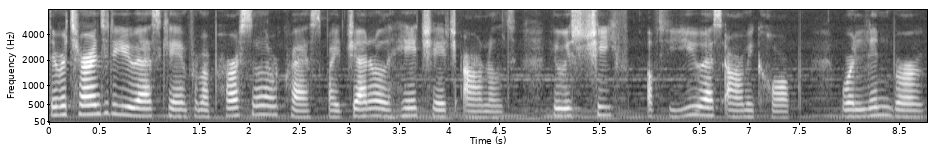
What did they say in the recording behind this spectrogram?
The return to the US came from a personal request by General H. H. Arnold, who was chief of the US Army Corps, where Lindbergh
